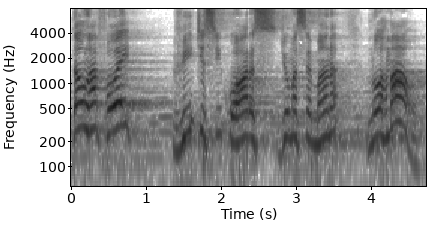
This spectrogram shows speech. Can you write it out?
Então lá foi 25 horas de uma semana normal.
